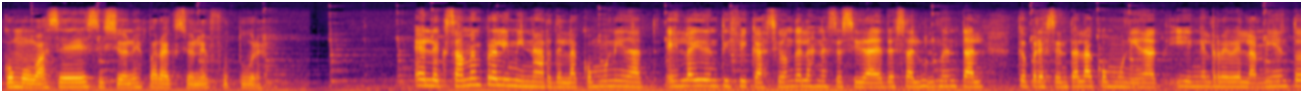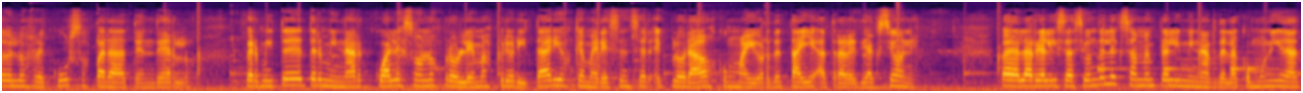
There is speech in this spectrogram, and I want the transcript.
como base de decisiones para acciones futuras. El examen preliminar de la comunidad es la identificación de las necesidades de salud mental que presenta la comunidad y en el revelamiento de los recursos para atenderlos. Permite determinar cuáles son los problemas prioritarios que merecen ser explorados con mayor detalle a través de acciones. Para la realización del examen preliminar de la comunidad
